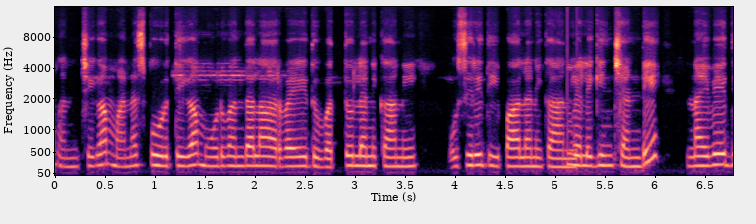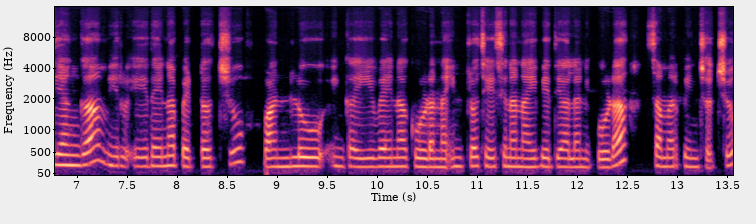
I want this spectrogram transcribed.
మంచిగా మనస్ఫూర్తిగా 365 ఒత్తులని కానీ, ఉసిరి దీపాలని కానీ వెలిగించండి. నైవేద్యంగా మీరు ఏదైనా పెట్టొచ్చు. పండ్లు ఇంకా ఏవైనా కూడా ఇంట్లో చేసిన నైవేద్యాలని కూడా సమర్పించొచ్చు.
